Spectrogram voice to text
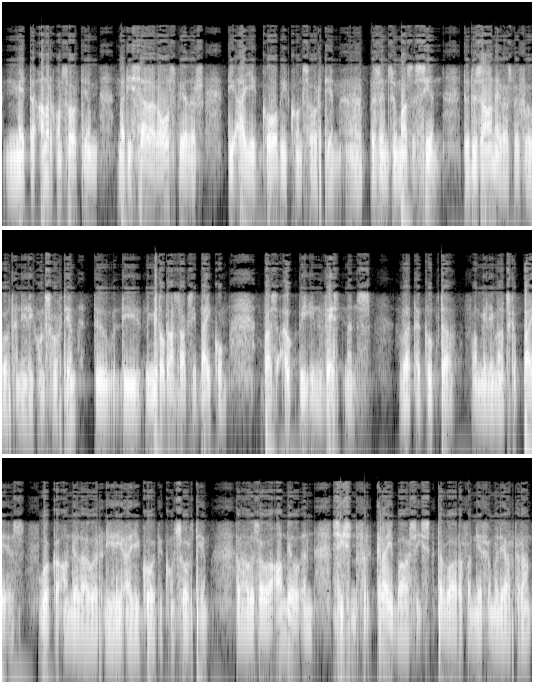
met 'n ander konsortium maar dieselfde rolspelers die Ayegobi konsortium. Uh, President Zuma se seun, Duduzane was byvoorbeeld in hierdie konsortium. Toe die die middeltransaksie bykom, was ook by Investments wat 'n Gupta familiemaatskappy is, ook 'n aandeelhouer in hierdie Ayegobi konsortium. Dan hulle sou 'n aandeel in Sishen verkry basies ter waarde van 9 miljard rand.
